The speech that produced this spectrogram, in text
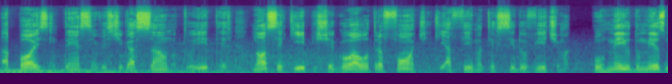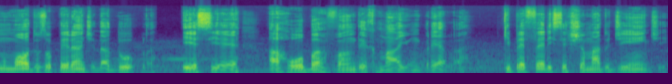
Após intensa investigação no Twitter, nossa equipe chegou a outra fonte que afirma ter sido vítima por meio do mesmo modus operandi da dupla. Esse é arroba Umbrella, que prefere ser chamado de Andy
